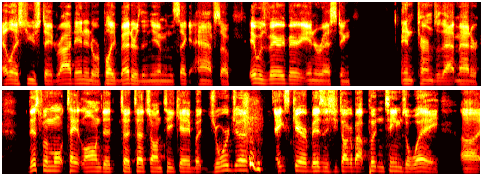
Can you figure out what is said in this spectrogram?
LSU stayed right in it or played better than them in the second half. So it was very, very interesting in terms of that matter. This one won't take long to, to touch on TK, but Georgia takes care of business. You talk about putting teams away. Uh,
